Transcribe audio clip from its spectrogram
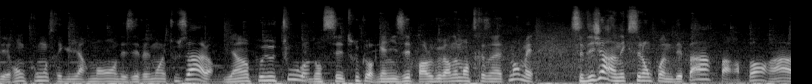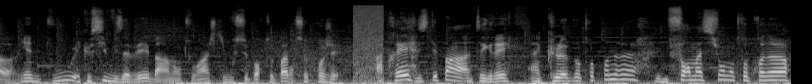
des rencontres régulièrement, des événements et tout ça. Alors il y a un peu de tout hein, dans ces trucs organisés par le gouvernement très honnêtement, mais c'est déjà un excellent point de départ par rapport à euh, rien du tout et que si vous avez bah, un entourage qui vous supporte pas pour ce projet. Après, n'hésitez pas à intégrer un club d'entrepreneurs, une formation d'entrepreneurs.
